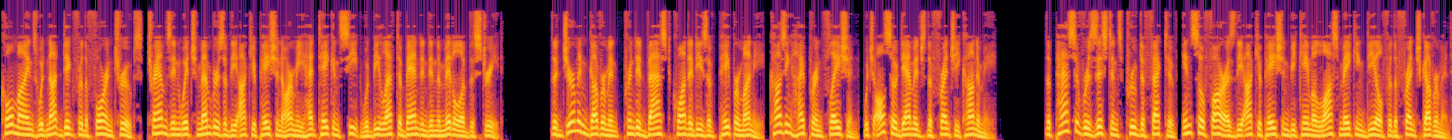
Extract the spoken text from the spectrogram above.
coal mines would not dig for the foreign troops, trams in which members of the occupation army had taken seat would be left abandoned in the middle of the street. The German government printed vast quantities of paper money, causing hyperinflation, which also damaged the French economy. The passive resistance proved effective, insofar as the occupation became a loss-making deal for the French government.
